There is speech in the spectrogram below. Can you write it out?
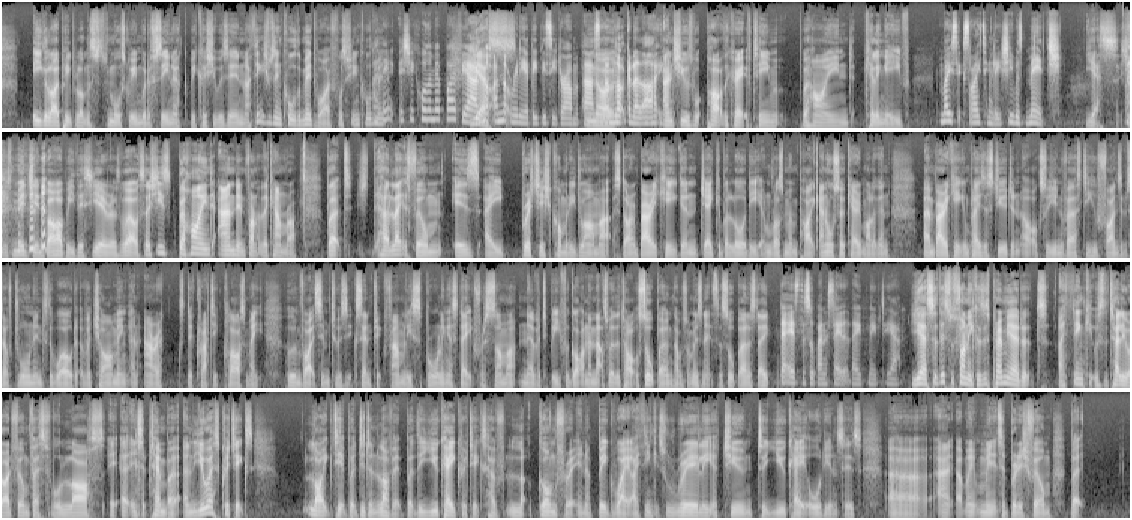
eagle-eyed people on the small screen would have seen her because she was in. I think she was in Call the Midwife. Was she in Call the Midwife? Is she Call the Midwife? Yeah. Yes. I'm, not, I'm not really a BBC drama person. No. I'm not going to lie. And she was part of the creative team behind Killing Eve. Most excitingly, she was Midge. Yes, she was Midge in Barbie this year as well. So she's behind and in front of the camera. But her latest film is a British comedy drama starring Barry Keoghan, Jacob Elordi, and Rosamund Pike, and also Carey Mulligan. And Barry Keoghan plays a student at Oxford University who finds himself drawn into the world of a charming and aristocratic classmate who invites him to his eccentric family's sprawling estate for a summer never to be forgotten. And that's where the title Saltburn comes from, isn't it? It's the Saltburn estate. That is the Saltburn estate that they've moved to, yeah. Yeah, so this was funny because this premiered at, I think it was the Telluride Film Festival last uh, in September, and the US critics liked it but didn't love it. But the UK critics have gone for it in a big way. I think it's really attuned to UK audiences. Uh, I, I, mean, I mean, it's a British film, but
